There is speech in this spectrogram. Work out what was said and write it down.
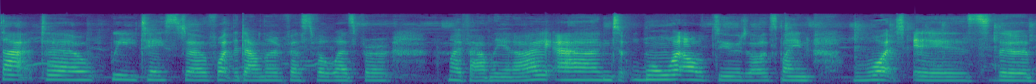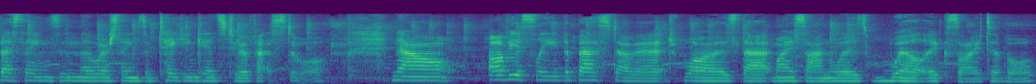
that uh, wee taste of what the Download Festival was for my family and I. And what I'll do is I'll explain what is the best things and the worst things of taking kids to a festival. Now, obviously, the best of it was that my son was well excitable.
